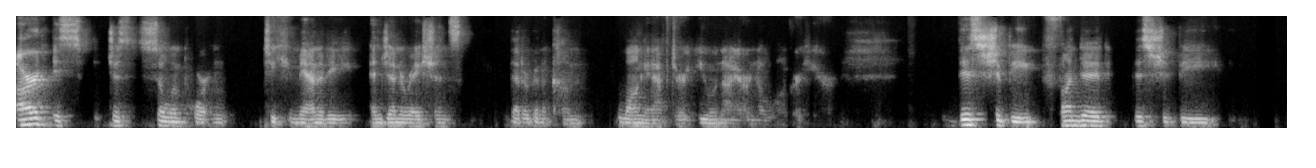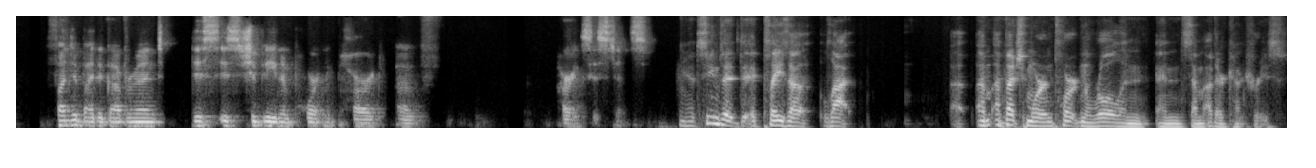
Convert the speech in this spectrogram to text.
Art is just so important to humanity and generations that are going to come long after you and I are no longer here this should be funded. This should be funded by the government. This is should be an important part of our existence. It seems that it plays a lot, a, a much more important role in in some other countries.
